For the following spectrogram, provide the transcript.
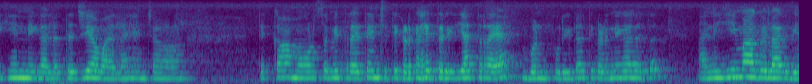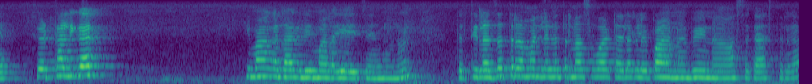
हे निघालं तर जेवायला ह्यांच्या ते कामावरचं मित्र आहे त्यांच्या तिकडे काहीतरी यात्रा आहे बनपुरीला तिकडे निघालं तर. आणि ही मागं लागली आहे. शर्ट खाली कर. ही मागं लागली मला यायचं आहे म्हणून. तर तिला जत्रा म्हणल्यानंतर असं वाटायला लागलं पाळणं बिळणं असं काय असतं का?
